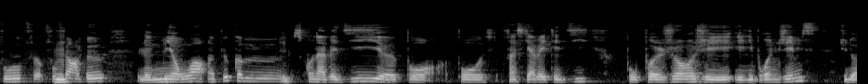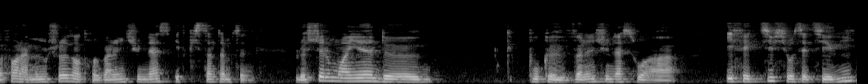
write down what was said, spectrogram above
faut, faut, faut Mm. faire un peu le miroir, un peu comme ce qu'on avait dit euh, pour, pour, enfin ce qui avait été dit pour Paul George et, et LeBron James. Tu dois faire la même chose entre Valanciunas et Tristan Thompson. Le seul moyen de pour que Valanciunas soit effectif sur cette série,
